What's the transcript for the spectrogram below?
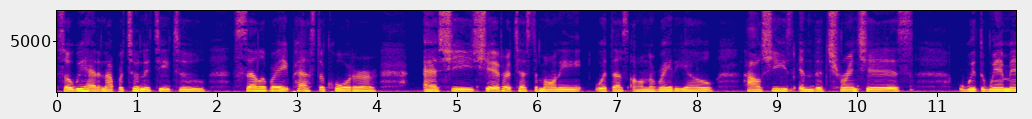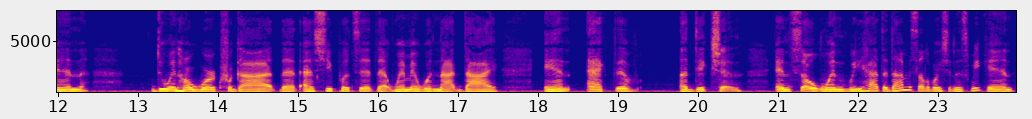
So we had an opportunity to celebrate Pastor Corder as she shared her testimony with us on the radio, how she's in the trenches with women doing her work for God, that as she puts it, that women would not die in active addiction. And so when we had the diamond celebration this weekend,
